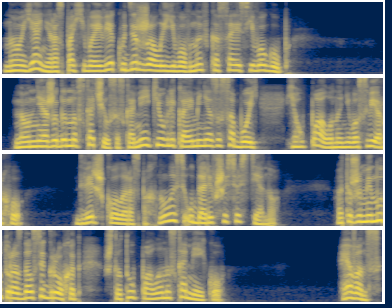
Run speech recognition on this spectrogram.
Но я, не распахивая век, удержала его, вновь касаясь его губ. Но он неожиданно вскочил со скамейки, увлекая меня за собой. Я упала на него сверху. Дверь школы распахнулась, ударившись о стену. В эту же минуту раздался грохот, что-то упало на скамейку. «Эванс!»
